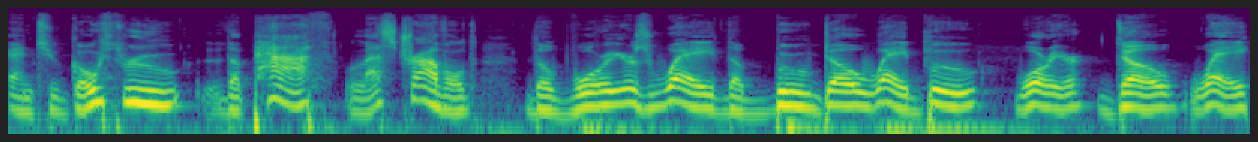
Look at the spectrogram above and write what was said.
and to go through the path less traveled, the warrior's way, the boo Budo way, Boo warrior, do way,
